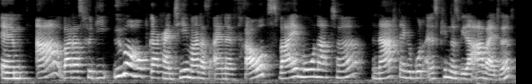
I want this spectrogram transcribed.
ähm, A, war das für die überhaupt gar kein Thema, dass eine Frau zwei Monate nach der Geburt eines Kindes wieder arbeitet.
